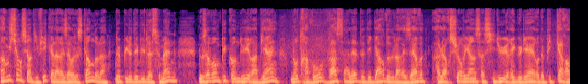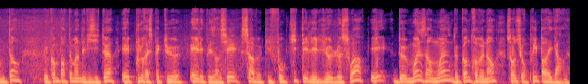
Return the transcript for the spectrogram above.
En mission scientifique à la réserve de Scandola, depuis le début de la semaine, nous avons pu conduire à bien nos travaux grâce à l'aide des gardes de la réserve, à leur surveillance assidue et régulière depuis 40 ans. Le comportement des visiteurs est plus respectueux et les plaisanciers savent qu'il faut quitter les lieux le soir et de moins en moins de contrevenants sont surpris par les gardes.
